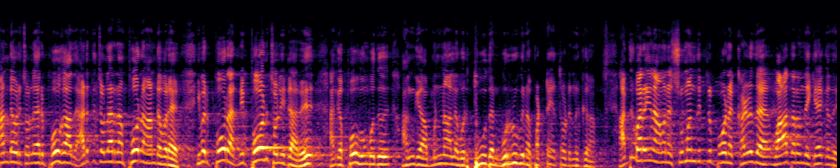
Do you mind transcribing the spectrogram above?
ஆண்டவர் சொல்றாரு போகாத. அடுத்து சொல்றாரு நான் போகிறேன் ஆண்டவர். இவர் போகிறார் நீ போன்னு சொல்லிட்டாரு. அங்க போகும்போது அங்க முன்னால ஒரு தூதன் உருவின பட்டயத்தோடு நிற்கான் அது வரையில் அவனை சுமந்துட்டு போன கழுத வாதரந்தை கேட்குது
